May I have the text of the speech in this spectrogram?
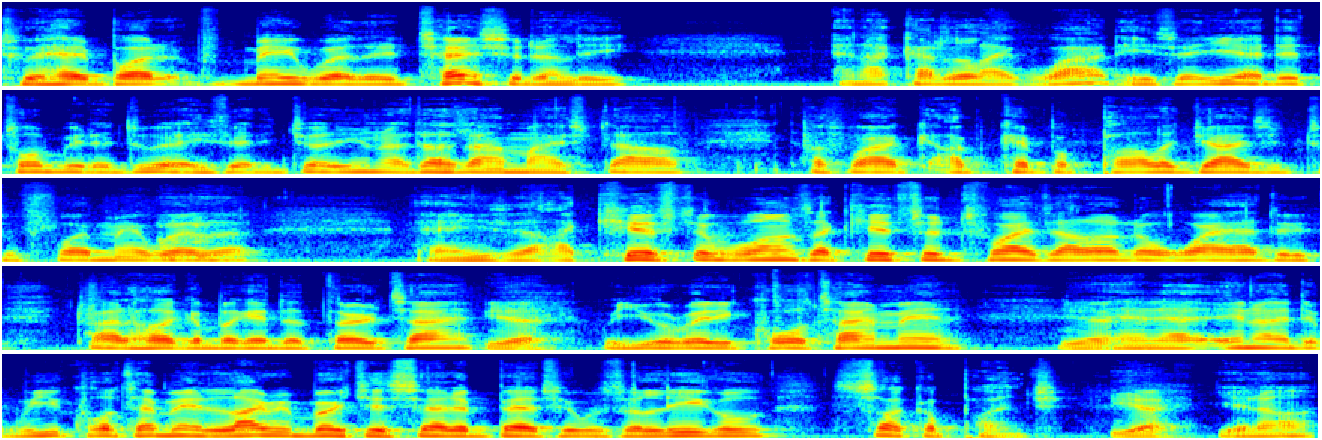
to headbutt Mayweather intentionally. And I kind of like, what? He said, yeah, they told me to do it. He said, you know, that's not my style. That's why I, I kept apologizing to Floyd Mayweather. And he said, I kissed him once, I kissed him twice. I don't know why I had to try to hug him again the third time. Yeah. Well, you already called time in. Yeah. And, uh, you know, when you called time in, Larry Merchant said it best. It was a legal sucker punch. Yeah, You know?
